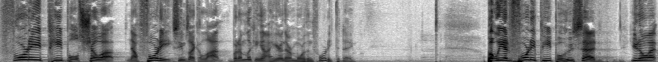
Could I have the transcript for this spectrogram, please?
40 people show up. Now 40 seems like a lot, but I'm looking out here and there are more than 40 today. But we had 40 people who said, "You know what?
